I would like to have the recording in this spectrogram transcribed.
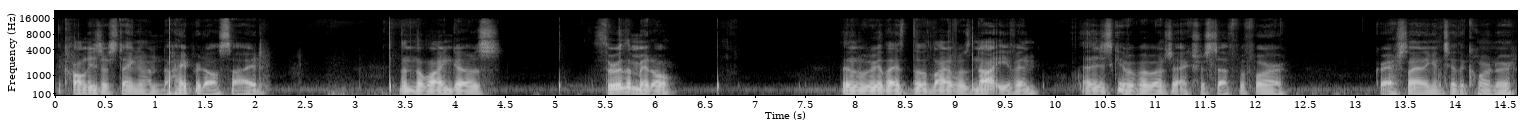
The colonies are staying on the Hyperdal side. Then the line goes through the middle then we realized the line was not even, and they just gave up a bunch of extra stuff before crash landing into the corner.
